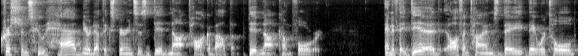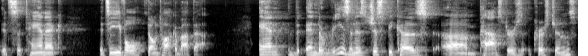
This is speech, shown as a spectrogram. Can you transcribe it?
Christians who had near death experiences did not talk about them, did not come forward. And if they did, oftentimes they, they were told it's satanic, it's evil, don't talk about that. And, th- and the reason is just because um, pastors, Christians,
